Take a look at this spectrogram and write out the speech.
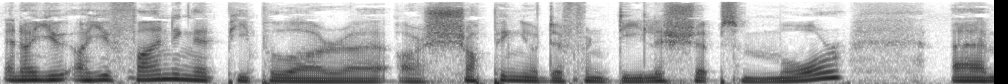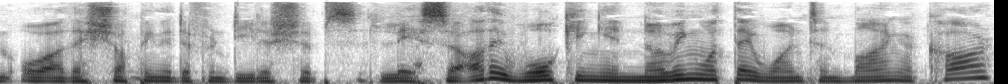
And are you are you finding that people are uh, are shopping your different dealerships more, um, or are they shopping the different dealerships less? So are they walking in knowing what they want and buying a car,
